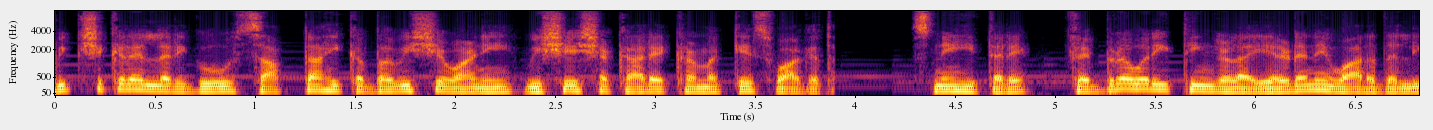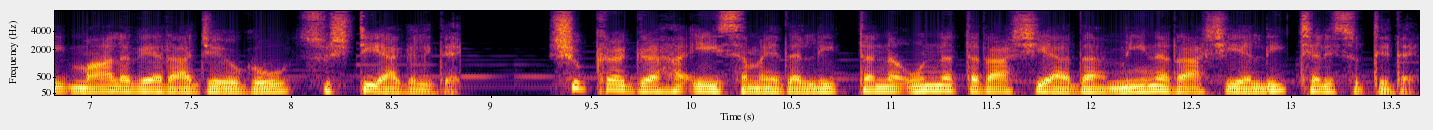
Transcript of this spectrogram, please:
ವೀಕ್ಷಕರೆಲ್ಲರಿಗೂ ಸಾಪ್ತಾಹಿಕ ಭವಿಷ್ಯವಾಣಿ ವಿಶೇಷ ಕಾರ್ಯಕ್ರಮಕ್ಕೆ ಸ್ವಾಗತ. ಸ್ನೇಹಿತರೆ, ಫೆಬ್ರವರಿ ತಿಂಗಳ ಎರಡನೇ ವಾರದಲ್ಲಿ ಮಾಲವ್ಯ ರಾಜಯೋಗವು ಸೃಷ್ಟಿಯಾಗಲಿದೆ. ಶುಕ್ರ ಗ್ರಹ ಈ ಸಮಯದಲ್ಲಿ ತನ್ನ ಉನ್ನತ ರಾಶಿಯಾದ ಮೀನ ರಾಶಿಯಲ್ಲಿ ಚಲಿಸುತ್ತಿದೆ.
